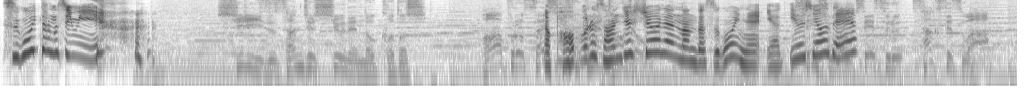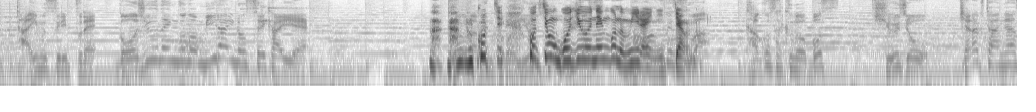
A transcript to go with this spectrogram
すごい楽しみ。シリーズ30周年の今年。パワープロあパワープロ30周年なんだ。すごいね。野球しようぜ。サクセスはタイムスリップで50年後の未来の世界へ。こっちこっちも50年後の未来に行っちゃうの過去作のボス球場キャラクターが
